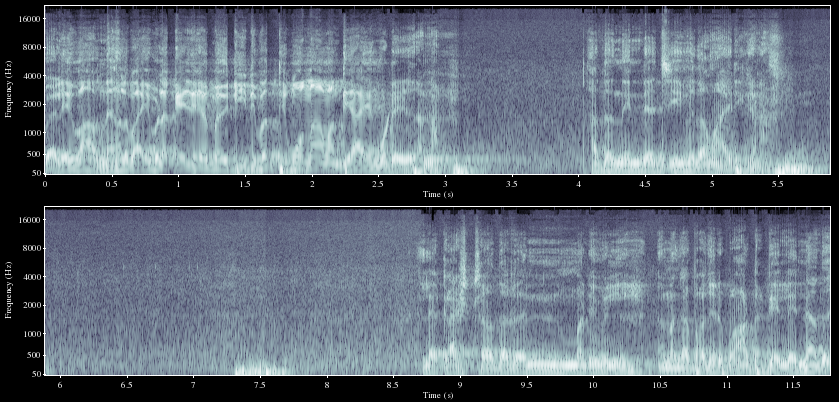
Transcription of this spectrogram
വെളിവാ നിങ്ങൾ ബൈബിളൊക്കെ എഴുതുമ്പോൾ ഒരു ഇരുപത്തിമൂന്നാം അധ്യായം കൂടെ എഴുതണം. അത് നിന്റെ ജീവിതമായിരിക്കണം. അല്ല കഷ്ടതകൻ നടുവിൽ എന്നൊക്കെ പറഞ്ഞൊരു പാട്ടൊക്കെ ഇല്ല എന്നത്?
